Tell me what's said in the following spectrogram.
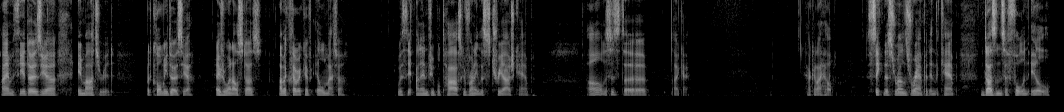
I am Theodosia Immatarid, but call me Dosia. Everyone else does. I'm a cleric of Ilmater, with the unenviable task of running this triage camp. Oh, this is the... Okay. How can I help? Sickness runs rampant in the camp. Dozens have fallen ill.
